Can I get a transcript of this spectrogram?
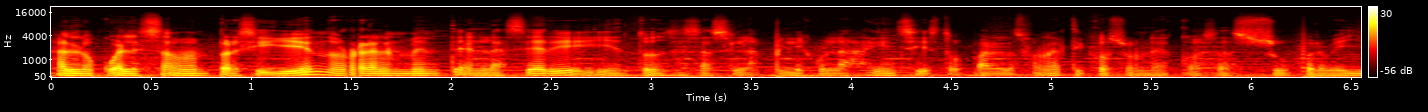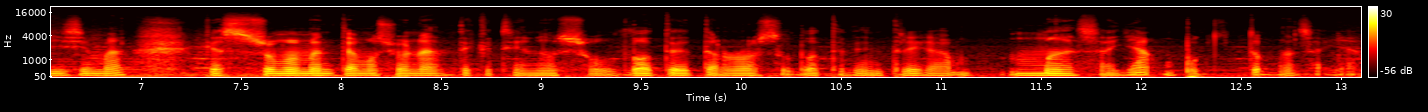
a lo cual estaban persiguiendo realmente en la serie y entonces hace la película, insisto, para los fanáticos una cosa súper bellísima, que es sumamente emocionante, que tiene su dote de terror, su dote de intriga más allá, un poquito más allá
